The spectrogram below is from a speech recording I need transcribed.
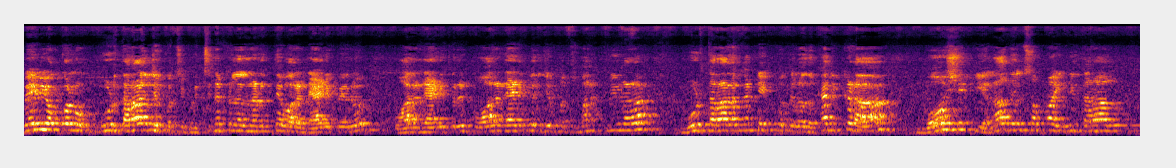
మేబీ ఒక్కళ్ళు మూడు తరాలు చెప్పొచ్చు. ఇప్పుడు చిన్నపిల్లల్ని అడిగితే వాళ్ళ డాడీ పేరు వాళ్ళ డాడీ పేరు వాళ్ళ డాడీ పేరు చెప్పొచ్చు. మనకి క్లియరా మూడు తరాల కంటే ఎక్కువ తెలియదు. కానీ ఇక్కడ మోషకి ఎలా తెలుసప్ప ఇన్ని తరాలు?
